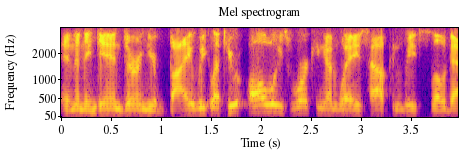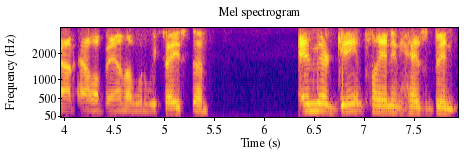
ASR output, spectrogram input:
and then again during your bye week. Like you're always working on ways how can we slow down Alabama when we face them. And their game planning has been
